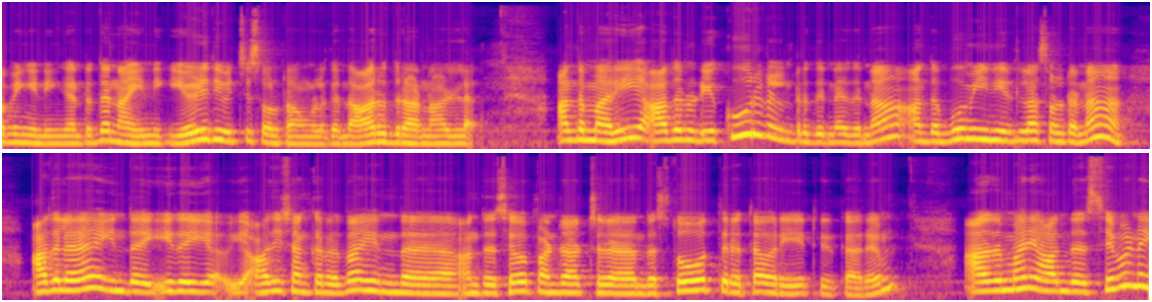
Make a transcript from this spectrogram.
ஆவீங்க நீங்கன்றதை நான் இன்றைக்கி எழுதி வச்சு சொல்கிறேன் உங்களுக்கு இந்த ஆருத்ரா நாளில். அந்த மாதிரி அதனுடைய கூறுகள்ன்றது என்னதுன்னா அந்த பூமி நீர்லாம் சொல்கிறேன்னா அதில் இந்த இது ஆதிசங்கர் தான் இந்த அந்த சிவபஞ்சாட்சர அந்த ஸ்தோத்திரத்தை அவர் ஏற்றிருக்காரு அது மாதிரி அந்த சிவனை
